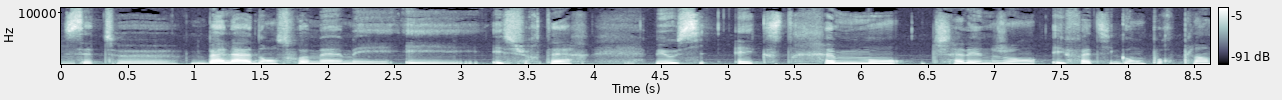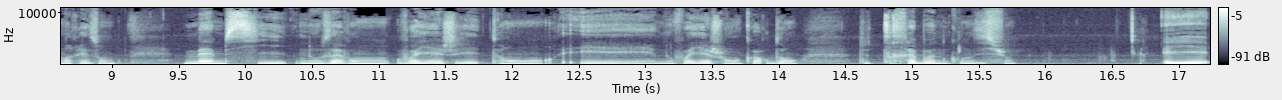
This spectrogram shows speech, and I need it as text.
cette balade en soi-même et, et, sur Terre, mais aussi extrêmement challengeant et fatigant pour plein de raisons, même si nous avons voyagé dans, et nous voyageons encore dans de très bonnes conditions. Et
